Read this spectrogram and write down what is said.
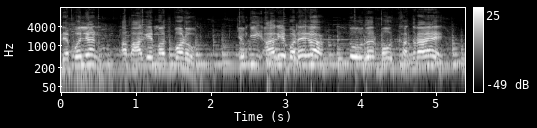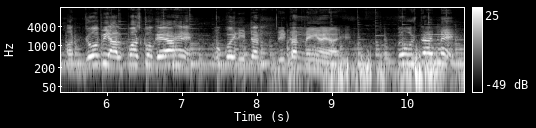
नेपोलियन आप आगे मत बढ़ो, क्योंकि आगे बढ़ेगा तो उधर बहुत खतरा है, और जो भी अल्पस को गया है, वो कोई रिटर्न रिटर्न नहीं आया है। तो उस टाइम में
